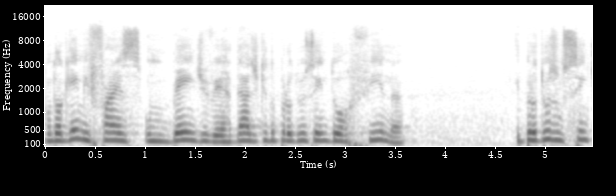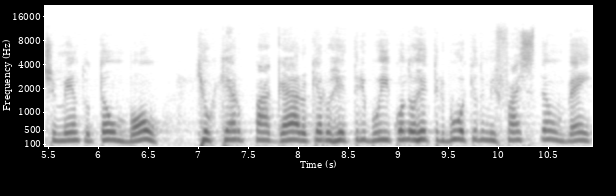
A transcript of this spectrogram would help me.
Quando alguém me faz um bem de verdade, aquilo produz endorfina e produz um sentimento tão bom que eu quero pagar, eu quero retribuir. Quando eu retribuo, aquilo me faz tão bem.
